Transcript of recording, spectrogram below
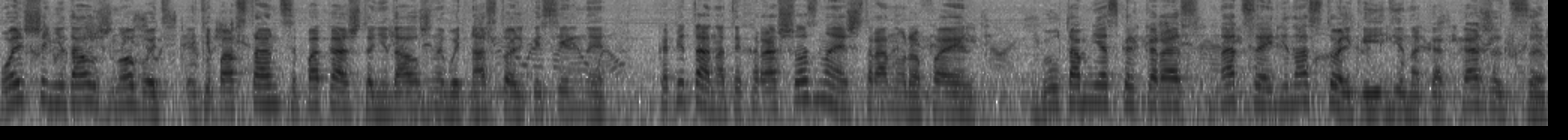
Больше не должно быть. Эти повстанцы пока что не должны быть настолько сильны. Капитан, а ты хорошо знаешь страну Рафаэль? Был там несколько раз. Нация не настолько едина, как кажется.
